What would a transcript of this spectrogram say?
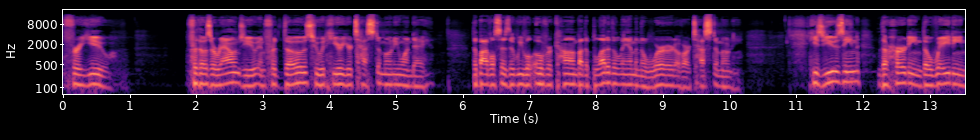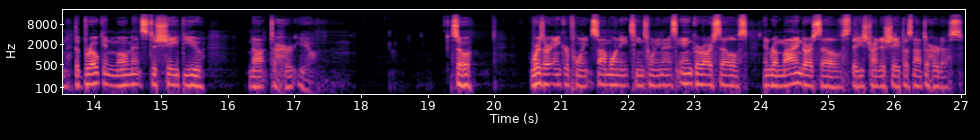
for you, for those around you, and for those who would hear your testimony one day. The Bible says that we will overcome by the blood of the Lamb and the word of our testimony. He's using the hurting, the waiting, the broken moments to shape you, not to hurt you. So, where's our anchor point? Psalm 118, 29. Anchor ourselves and remind ourselves that He's trying to shape us, not to hurt us.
